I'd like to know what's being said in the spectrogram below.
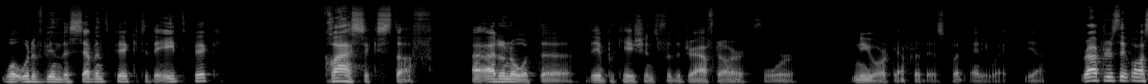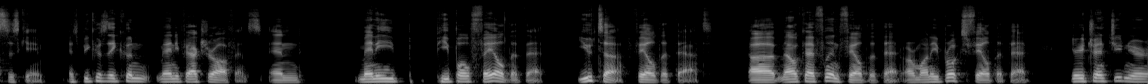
what would have been the seventh pick to the eighth pick. Classic stuff. I, I don't know what the the implications for the draft are for New York after this, but anyway, yeah. The Raptors they lost this game. It's because they couldn't manufacture offense, and many people failed at that. Yuta failed at that. Uh, Malachi Flynn failed at that. Armoni Brooks failed at that. Gary Trent Jr.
